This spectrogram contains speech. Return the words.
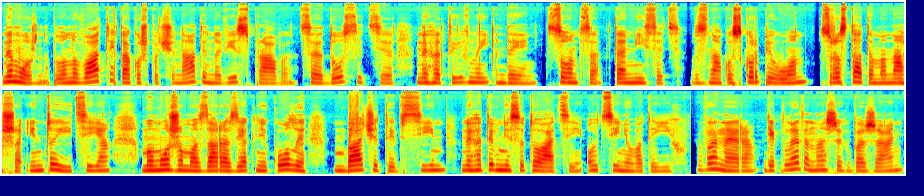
Не можна планувати, також починати нові справи. Це досить е, негативний день. Сонце та місяць в знаку Скорпіон, зростатиме наша інтуїція. Ми можемо зараз, як ніколи, бачити всі негативні ситуації, оцінювати їх. Венера, як планета наших бажань,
